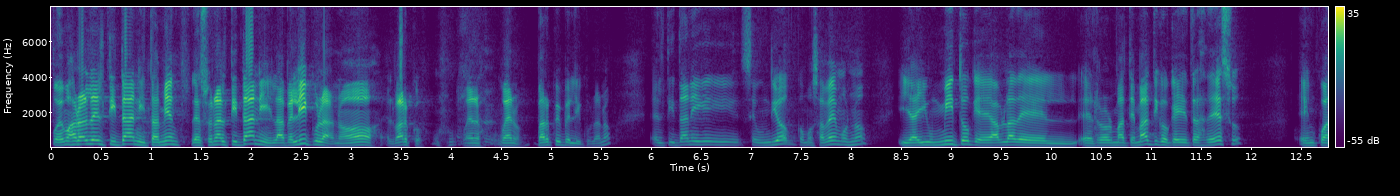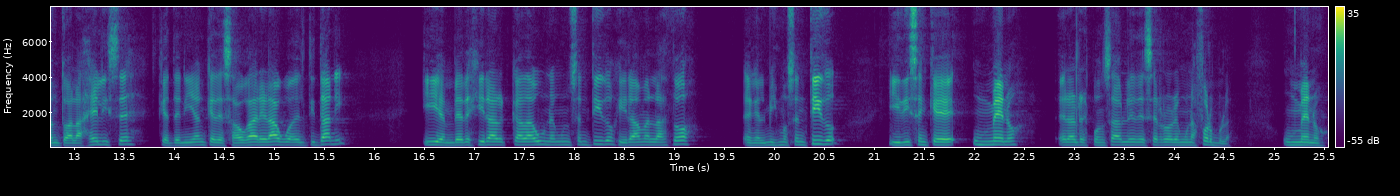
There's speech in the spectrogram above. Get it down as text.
Podemos hablar del Titanic también. ¿Le suena el Titanic? ¿La película? No, el barco. Bueno, bueno, barco y película, ¿no? El Titanic se hundió, como sabemos, ¿no? Y hay un mito que habla del error matemático que hay detrás de eso, en cuanto a las hélices que tenían que desahogar el agua del Titanic, y en vez de girar cada una en un sentido, giraban las dos en el mismo sentido, y dicen que un menos era el responsable de ese error en una fórmula un menos.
